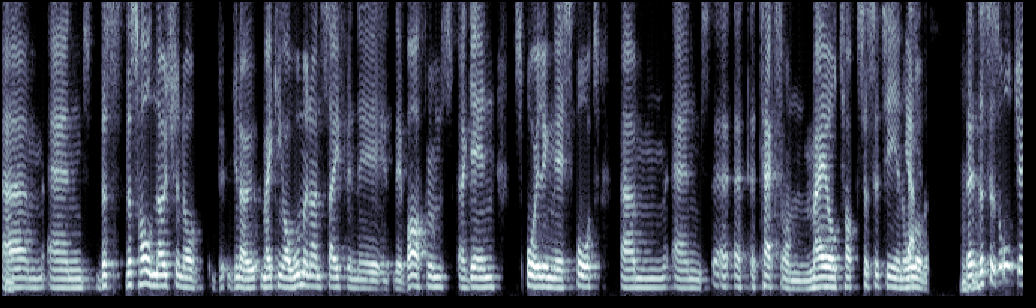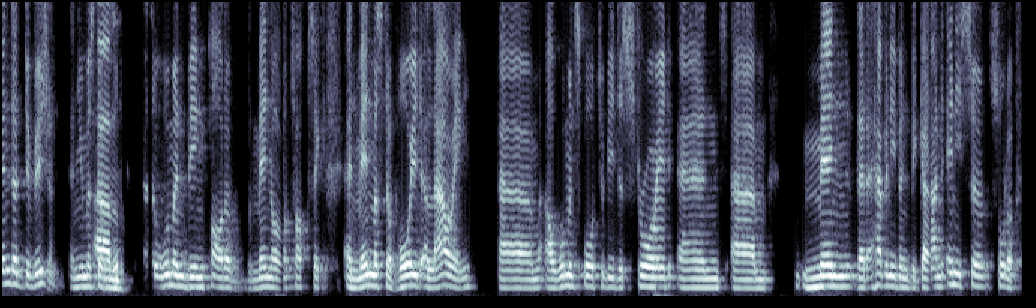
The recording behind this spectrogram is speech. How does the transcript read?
Um, and this this whole notion of you know making our women unsafe in their their bathrooms again, spoiling their sport, um, and uh, attacks on male toxicity and all of this. Th- Mhm. This is all gender division, and you must Um, as a woman being part of the men are toxic, and men must avoid allowing um, our women's sport to be destroyed, and um, men that haven't even begun any sort of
